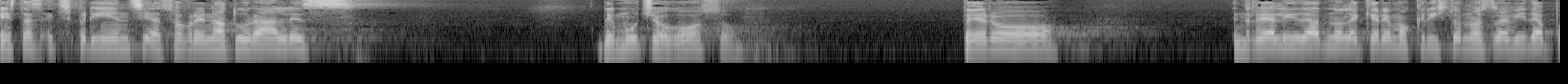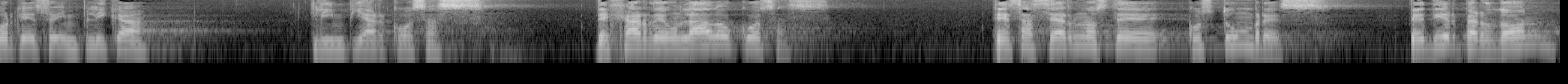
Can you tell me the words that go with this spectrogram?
estas experiencias sobrenaturales de mucho gozo. Pero en realidad no le queremos Cristo en nuestra vida porque eso implica limpiar cosas, dejar de un lado cosas, deshacernos de costumbres, pedir perdón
